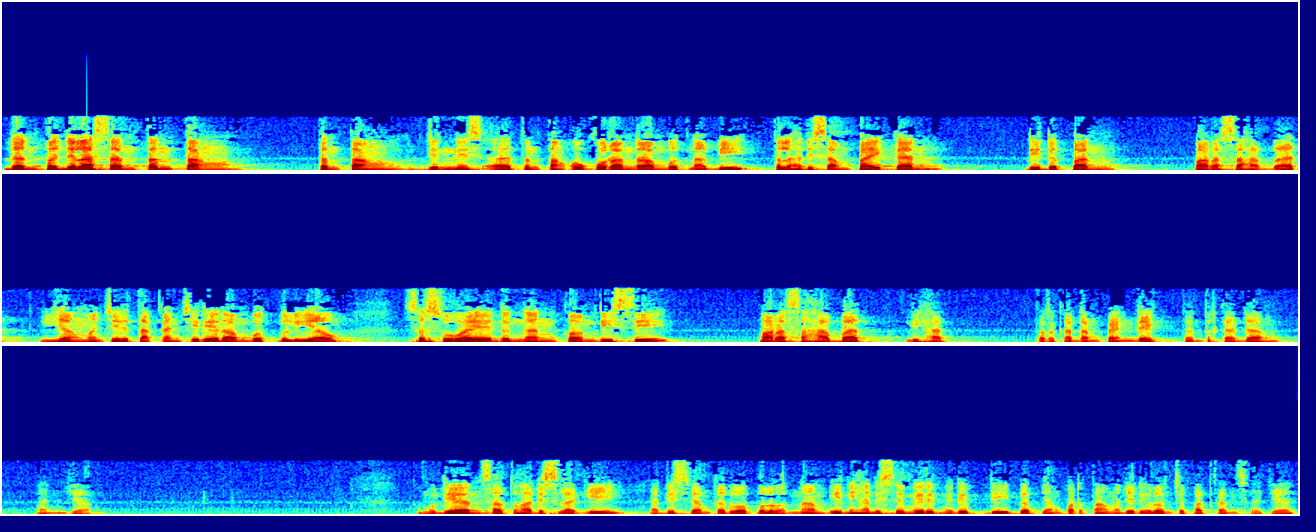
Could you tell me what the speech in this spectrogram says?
dan penjelasan tentang tentang jenis uh, tentang ukuran rambut Nabi telah disampaikan di depan para sahabat yang menceritakan ciri rambut beliau sesuai dengan kondisi para sahabat lihat terkadang pendek dan terkadang panjang. Kemudian satu hadis lagi, hadis yang ke-26. Ini hadisnya mirip-mirip di bab yang pertama, jadi ulun cepatkan saja.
